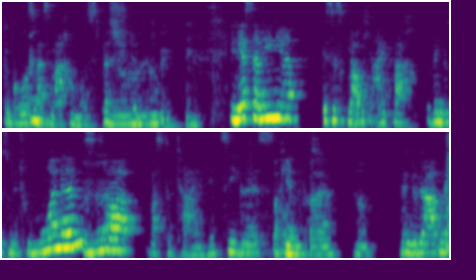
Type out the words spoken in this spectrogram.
du groß was machen musst. Das Genau, stimmt. In erster Linie ist es, glaube ich, einfach, wenn du es mit Humor nimmst, Mhm. äh, was total Witziges. auf jeden Und Fall. Ja. Wenn du damit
